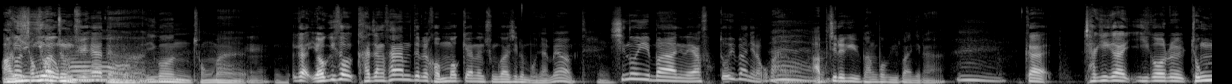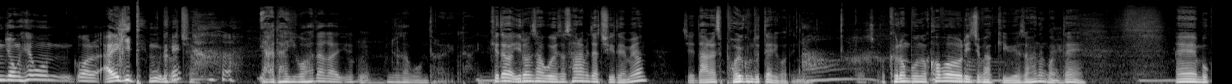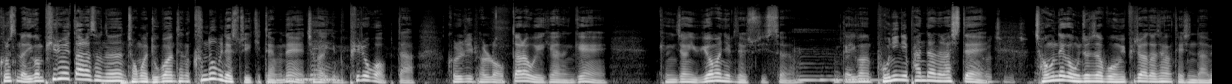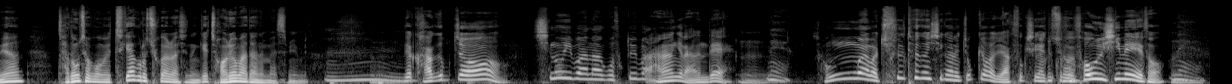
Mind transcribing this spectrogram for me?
아, 이건 이- 정말 이건 좀 음주해야 돼요. 어, 이건 정말 예. 음, 그러니까 여기서 가장 사람들을 겁먹게 하는 중과실은 뭐냐면 음. 신호 위반이나 속도 위반이라고 봐요. 네. 앞지르기 방법 위반이라. 음. 그러니까 자기가 이거를 종종 해온 걸 알기 때문에 그렇죠. 야나 이거 하다가 음. 운전사 보험 들어야겠다. 게다가 이런 사고에서 사람이 다치게 되면 이제 나라에서 벌금도 때리거든요. 아. 그런 분을 커버리지 받기 위해서 하는 건데, 예, 뭐 그렇습니다. 이건 필요에 따라서는 정말 누구한테는 큰 도움이 될 수도 있기 때문에 제가 네. 이게 뭐 필요가 없다, 그럴 일이 별로 없다라고 얘기하는 게 굉장히 위험한 일이 될 수 있어요. 음. 그러니까 이건 본인이 판단을 하시되 그렇죠, 그렇죠. 정례가 운전자 보험이 필요하다 생각되신다면 자동차 보험에 특약으로 추가를 하시는 게 저렴하다는 말씀입니다. 음. 근데 가급적 신호 위반하고 속도 위반 안 하는 게 나은데 음. 네. 정말 막 출퇴근 시간에 쫓겨가지고 약속 시간에 그렇죠. 쫓겨서 서울 시내에서 음. 네.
